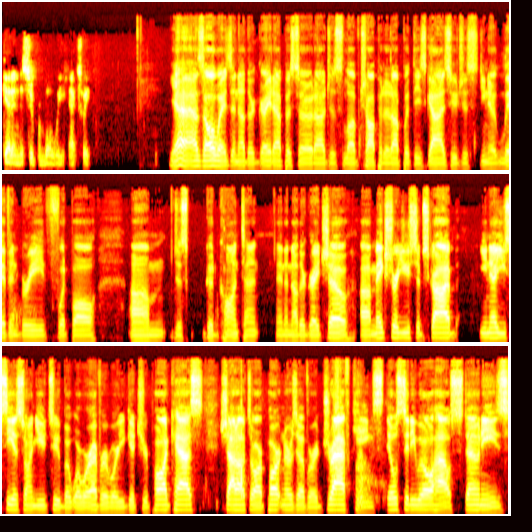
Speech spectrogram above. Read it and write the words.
get into Super Bowl week next week. Yeah, as always, another great episode. I just love chopping it up with these guys who just, you know, live and breathe football. Um, just good content and another great show. Uh, make sure you subscribe. You know, you see us on YouTube, but wherever where you get your podcasts. Shout out to our partners over at DraftKings, Steel City Wheelhouse, Stonies,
